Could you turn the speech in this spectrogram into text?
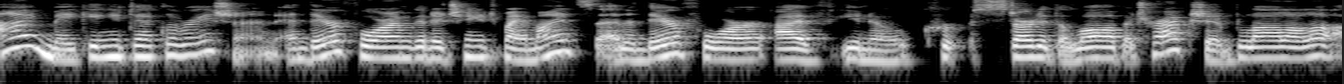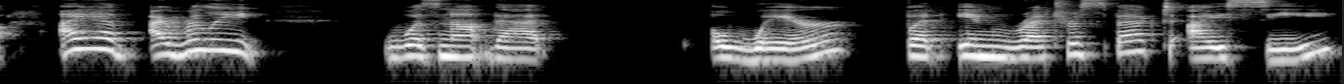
I'm making a declaration and therefore I'm going to change my mindset and therefore I've, you know, cr- started the law of attraction, blah, blah, blah. I have, I really was not that aware, but in retrospect, I see.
